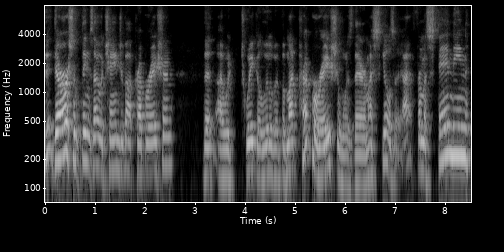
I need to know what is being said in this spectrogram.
th- there are some things I would change about preparation that I would tweak a little bit, but my preparation was there. My skills I, from a standing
